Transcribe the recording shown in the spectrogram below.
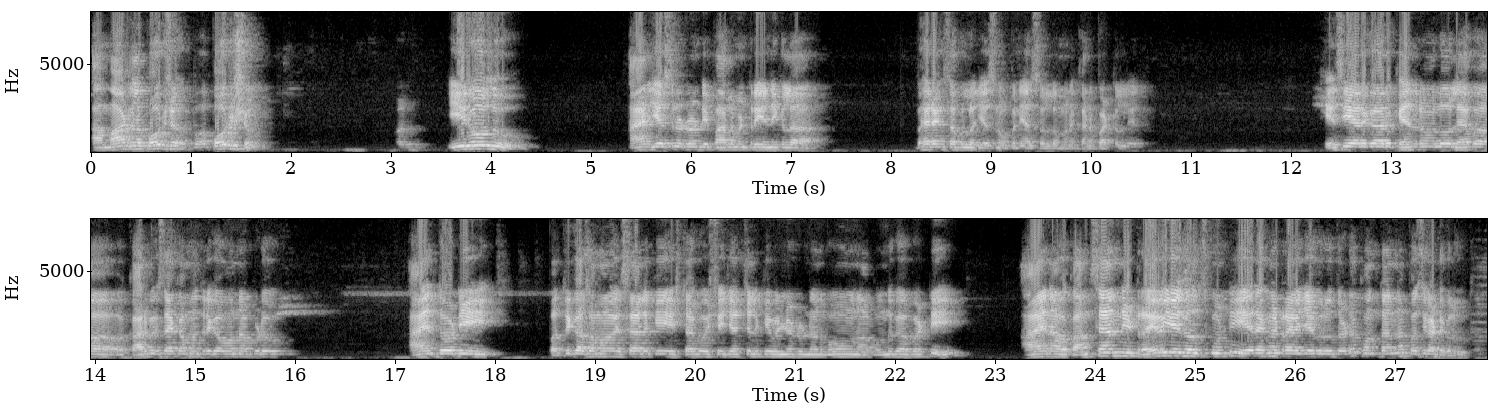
ఆ మాటల పౌరుష పౌరుషం ఈరోజు ఆయన చేసినటువంటి పార్లమెంటరీ ఎన్నికల బహిరంగ సభలో చేసిన ఉపన్యాసాల్లో మనకు కనపట్టలేదు కేసీఆర్ గారు కేంద్రంలో లేబర్ కార్మిక శాఖ మంత్రిగా ఉన్నప్పుడు ఆయనతోటి పత్రికా సమావేశాలకి ఇష్టాగోష్ఠి చర్చలకి వెళ్ళినటువంటి అనుభవం నాకు ఉంది కాబట్టి ఆయన ఒక అంశాన్ని డ్రైవ్ చేయదలుచుకుంటే ఏ రకంగా డ్రైవ్ చేయగలుగుతాడో కొంత పసిగట్టగలుగుతాడు.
